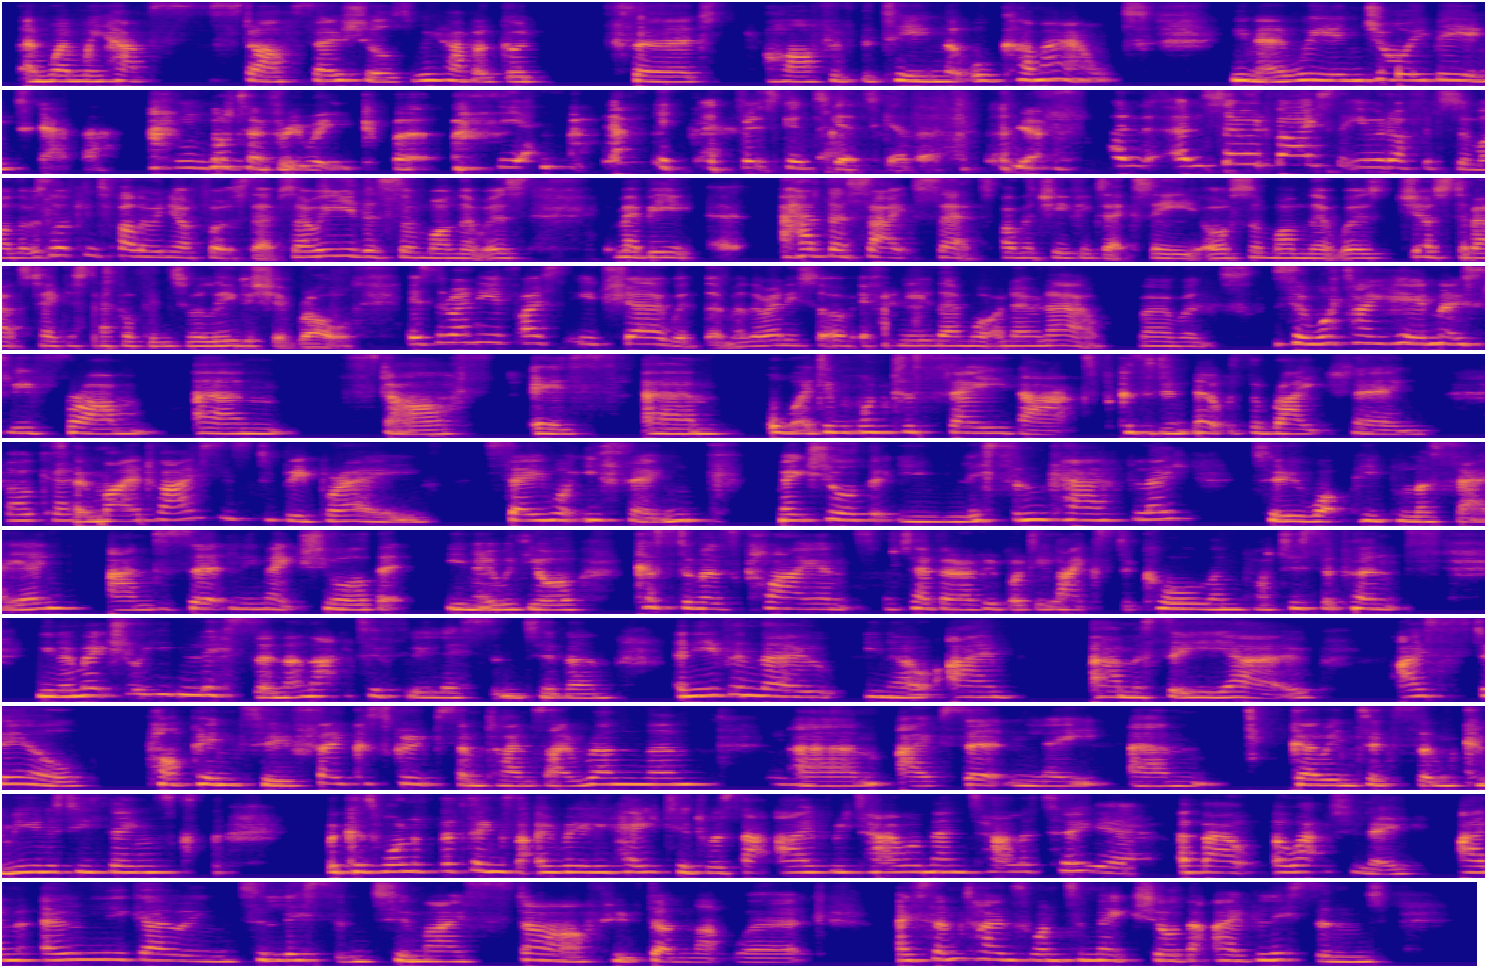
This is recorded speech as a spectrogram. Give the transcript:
And when we have staff socials, we have a good third half of the team that will come out. You know, we enjoy being together. Mm-hmm. Not every week, but yeah. yeah, but it's good to get together. Yeah. And and so advice that you would offer to someone that was looking to follow in your footsteps. So either someone that was maybe uh, had their sights set on the chief exec seat or someone that was just about to take a step up into a leadership role. Is there any advice that you'd share with them? Are there any sort of if I knew then what I know now moments? So what I hear mostly from um, staff is, um, oh, I didn't want to say that because I didn't know it was the right thing. Okay. So my advice is to be brave. Say what you think. Make sure that you listen carefully to what people are saying and certainly make sure that you know with your customers clients whatever everybody likes to call them participants you know make sure you listen and actively listen to them and even though you know i'm i'm a ceo i still pop into focus groups. Sometimes I run them. Mm-hmm. Um, I've certainly um, go into some community things because one of the things that I really hated was that ivory tower mentality yeah. about, oh, actually, I'm only going to listen to my staff who've done that work. I sometimes want to make sure that I've listened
